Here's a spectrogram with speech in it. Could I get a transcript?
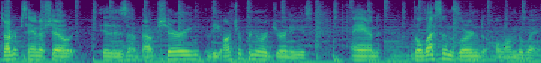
Startup Santa Show is about sharing the entrepreneur journeys and the lessons learned along the way.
